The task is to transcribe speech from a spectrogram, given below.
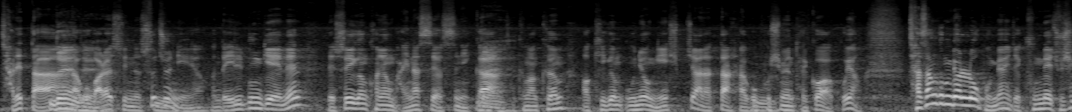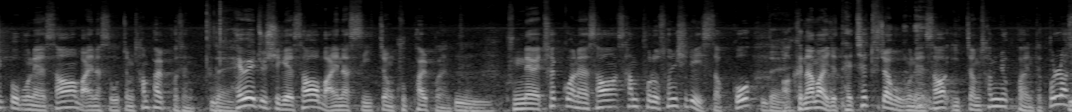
잘했다라고 네, 네. 말할 수 있는 수준이에요. 근데 1분기에는 수익은커녕 마이너스였으니까 네. 그만큼 어, 기금 운용이 쉽지 않았다라고 음. 보시면 될 것 같고요. 자산군별로 보면 이제 국내 주식 부분에서 마이너스 5.38%, 네. 해외 주식에서 마이너스 2.98%, 음. 국내외 채권에서 3% 손실이 있었고 네. 어, 그나마 이제 대체 투자 부분에서 2.36% 플러스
